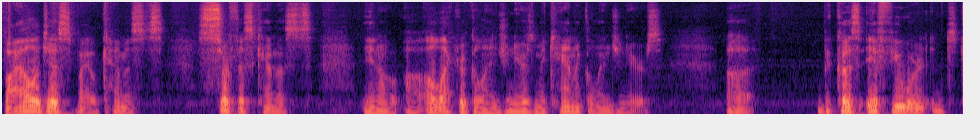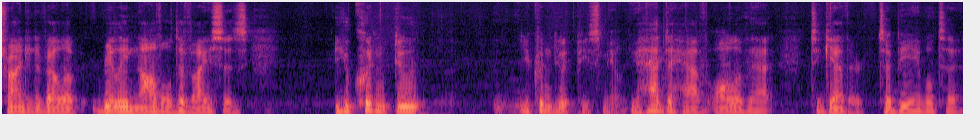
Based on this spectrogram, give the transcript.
biologists, biochemists, surface chemists, you know, uh, electrical engineers, mechanical engineers. Uh, because if you were trying to develop really novel devices, you couldn't do you couldn't do it piecemeal. You had to have all of that together to be able to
